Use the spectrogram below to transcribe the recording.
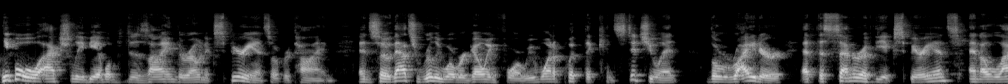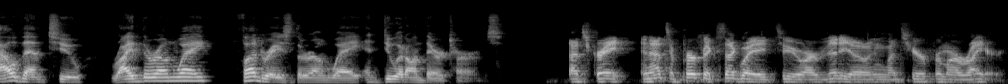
people will actually be able to design their own experience over time. And so that's really what we're going for. We want to put the constituent the writer, at the center of the experience and allow them to ride their own way, fundraise their own way, and do it on their terms. That's great. And that's a perfect segue to our video, and let's hear from our writer.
